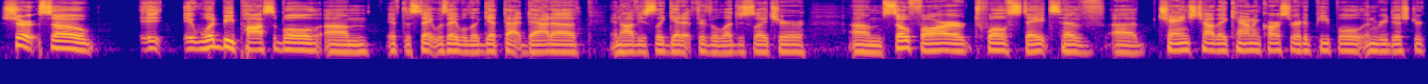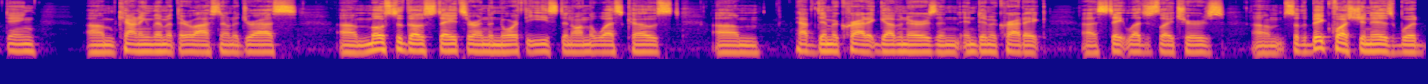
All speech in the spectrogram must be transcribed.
Sure. So it it would be possible um, if the state was able to get that data and obviously get it through the legislature. Um, so far, 12 states have uh, changed how they count incarcerated people in redistricting, um, counting them at their last known address. Um, most of those states are in the Northeast and on the West Coast, um, have Democratic governors and, and Democratic uh, state legislatures. Um, so the big question is would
